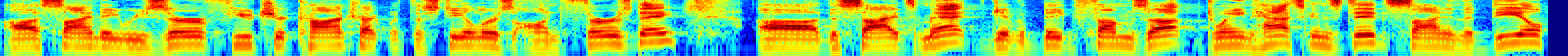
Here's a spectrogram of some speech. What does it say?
uh, signed a reserve future contract with the Steelers on Thursday. Uh, the sides met, gave a big thumbs up. Dwayne Haskins did, signing the deal.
